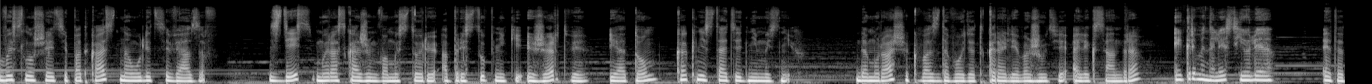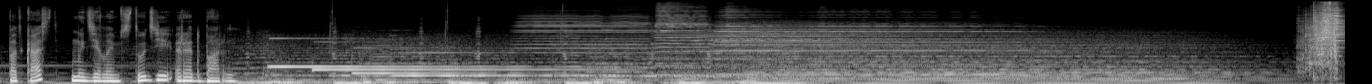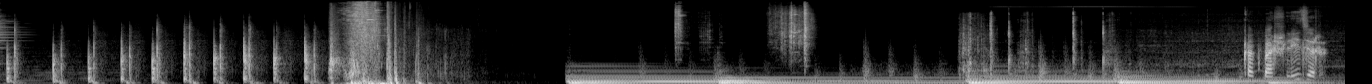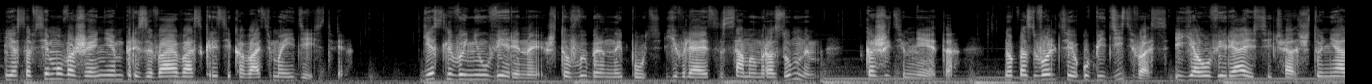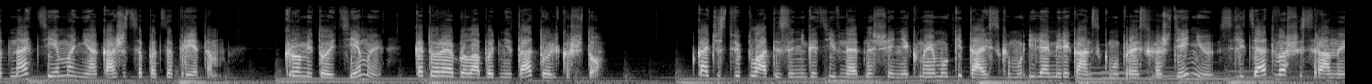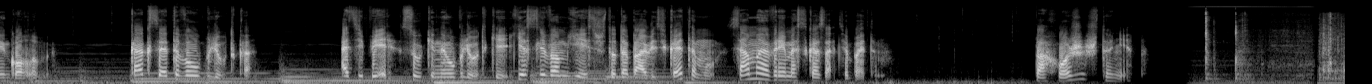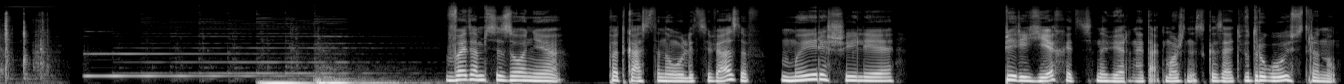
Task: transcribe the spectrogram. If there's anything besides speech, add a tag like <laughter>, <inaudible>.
Вы слушаете подкаст «На улице Вязов». Здесь мы расскажем вам историю о преступнике и жертве и о том, как не стать одним из них. До мурашек вас доводят королева жути Александра и криминалист Юлия. Этот подкаст мы делаем в студии Red Barn. Ваш лидер, я со всем уважением призываю вас критиковать мои действия. Если вы не уверены, что выбранный путь является самым разумным, скажите мне это. Но позвольте убедить вас, и я уверяю сейчас, что ни одна тема не окажется под запретом, кроме той темы, которая была поднята только что. В качестве платы за негативное отношение к моему китайскому или американскому происхождению слетят ваши сраные головы. Как с этого ублюдка? А теперь, сукины ублюдки, если вам есть что добавить к этому, самое время сказать об этом. Похоже, что нет. В этом сезоне подкаста «На улице Вязов» мы решили переехать, наверное, так можно сказать, в другую страну.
